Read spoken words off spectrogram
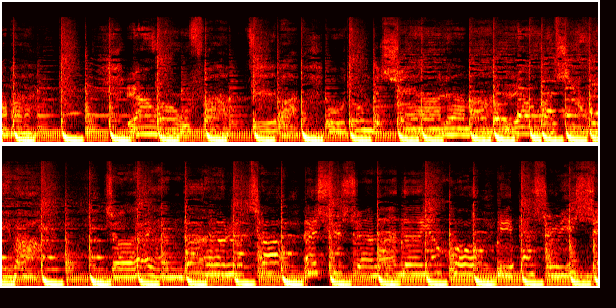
会魔法吗？让我无法自拔，不懂得悬崖勒马，让我体会吧，这爱恨的落差。爱是绚烂的烟火，遗憾是一线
